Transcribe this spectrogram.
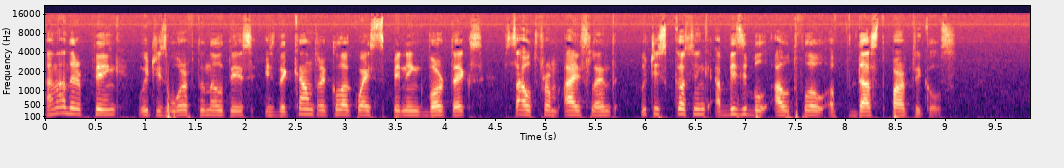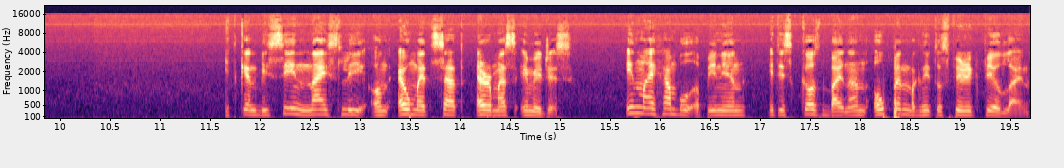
Another thing which is worth to notice is the counterclockwise spinning vortex south from Iceland which is causing a visible outflow of dust particles. It can be seen nicely on EUMETSAT Airmass images. In my humble opinion, it is caused by an open magnetospheric field line,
